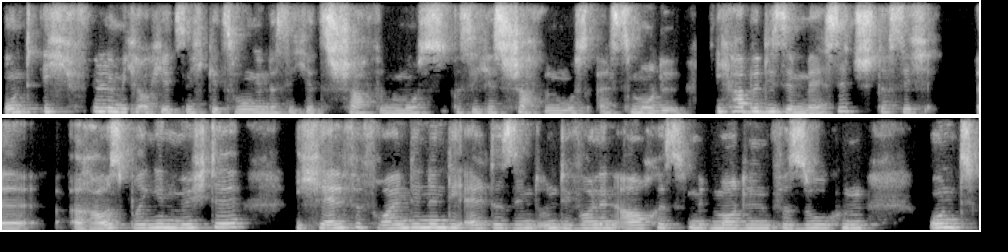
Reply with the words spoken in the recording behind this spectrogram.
Und ich fühle mich auch jetzt nicht gezwungen, dass ich jetzt schaffen muss, dass ich es schaffen muss als Model. Ich habe diese Message, dass ich äh, rausbringen möchte. Ich helfe Freundinnen, die älter sind und die wollen auch es mit Modeln versuchen. Und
